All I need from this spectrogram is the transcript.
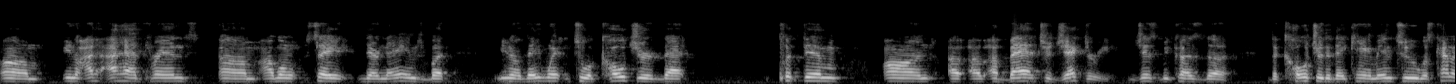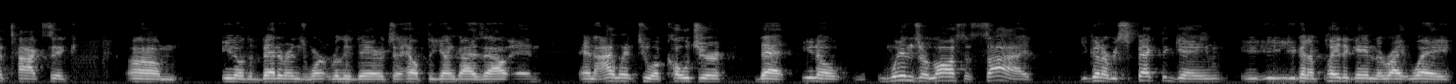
Um, you know, I, I had friends. Um, I won't say their names, but you know, they went to a culture that put them on a, a, a bad trajectory just because the the culture that they came into was kind of toxic. Um, you know, the veterans weren't really there to help the young guys out, and and I went to a culture that you know, wins or loss aside, you're going to respect the game. You're going to play the game the right way,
